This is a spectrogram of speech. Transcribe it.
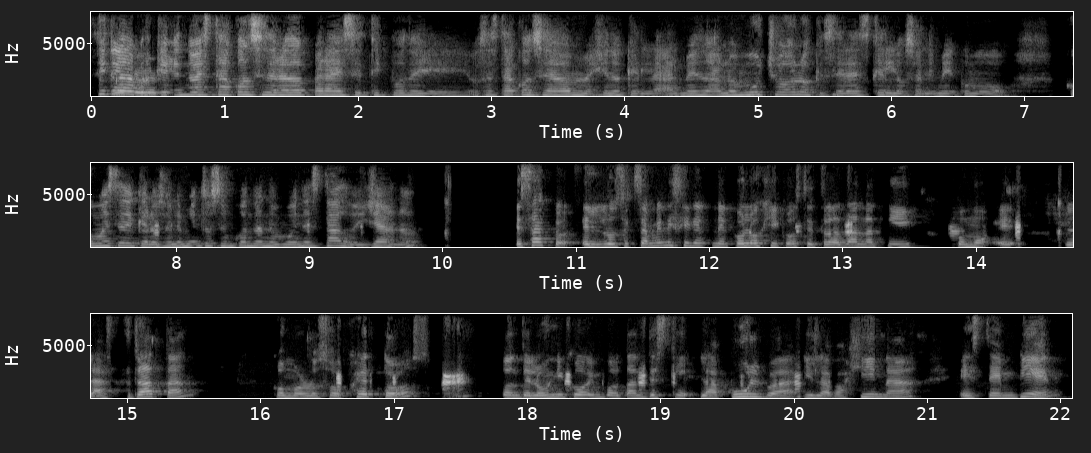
Sí, claro, porque no está considerado para ese tipo de, o sea, está considerado, me imagino que al menos a lo mucho lo que será es que los alimentos, como, como este de que los alimentos se encuentran en buen estado y ya, ¿no? Exacto, los exámenes ginecológicos te tratan a ti como, eh, las tratan como los objetos, donde lo único importante es que la pulva y la vagina estén bien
